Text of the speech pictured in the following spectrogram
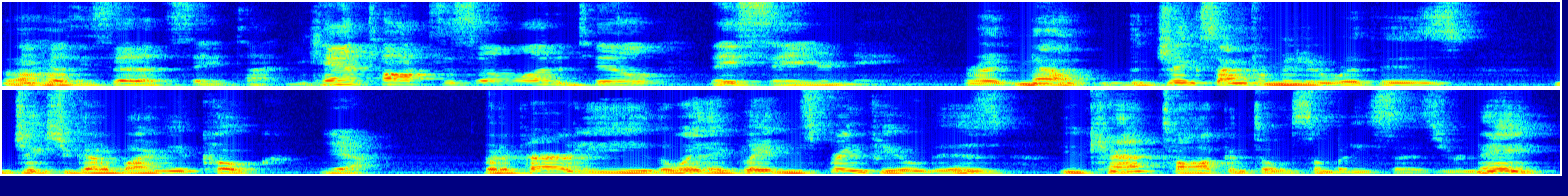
Uh-huh. because he said at the same time, you can't talk to someone until they say your name. Right now, the jinx I'm familiar with is jinx. You got to buy me a coke. Yeah, But apparently, the way they played in Springfield is you can't talk until somebody says your name.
